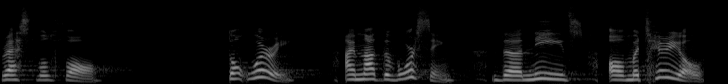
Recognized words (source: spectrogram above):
rest will fall. Don't worry, I'm not divorcing the needs of material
